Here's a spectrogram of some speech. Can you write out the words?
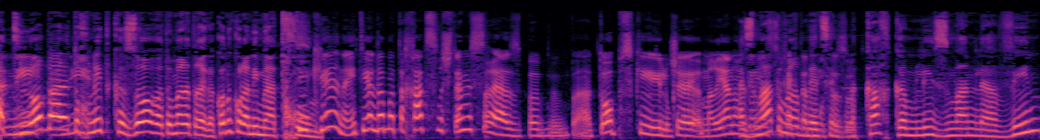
אני- לא באה אני- לתוכנית כזו, ואת אומרת, רגע, קודם כל אני מהתחום. כן, הייתי ילדה בת 11-12 אז, בטופס, כאילו, שמריאנו אז מה את אומרת בעצם? הזאת. לקח גם לי זמן להבין,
